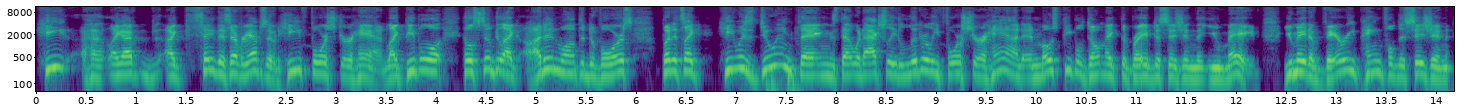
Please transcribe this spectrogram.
he, uh, like I, I say this every episode, he forced your hand. Like people, he'll still be like, I didn't want the divorce, but it's like he was doing things that would actually literally force your hand. And most people don't make the brave decision that you made. You made a very painful decision,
